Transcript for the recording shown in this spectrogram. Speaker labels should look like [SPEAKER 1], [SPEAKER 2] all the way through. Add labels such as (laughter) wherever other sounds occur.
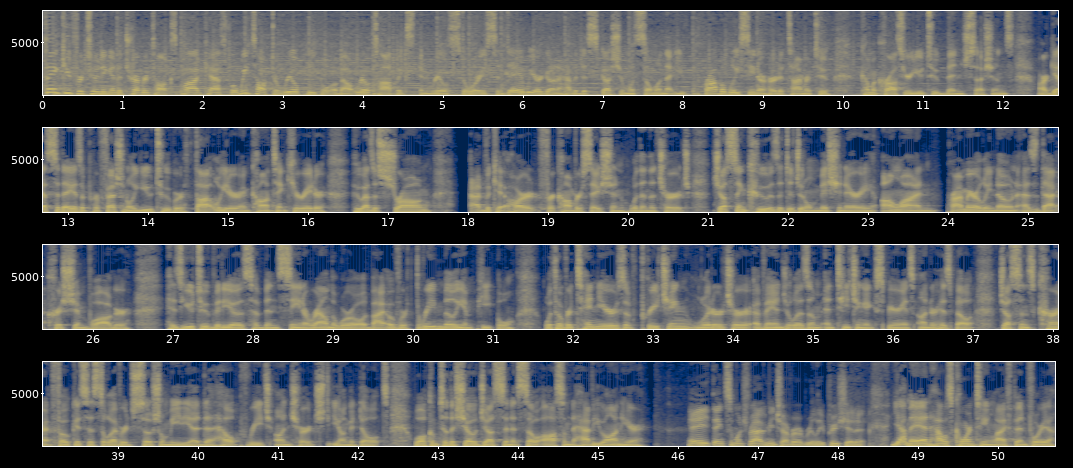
[SPEAKER 1] Thank you for tuning into Trevor Talks podcast, where we talk to real people about real topics and real stories. Today, we are going to have a discussion with someone that you've probably seen or heard a time or two come across your YouTube binge sessions. Our guest today is a professional YouTuber, thought leader, and content curator who has a strong advocate heart for conversation within the church. Justin Khoe is a digital missionary online, primarily known as that Christian vlogger. His YouTube videos have been seen around the world by over 3 million people. With over 10 years of preaching, literature, evangelism, and teaching experience under his belt, Justin's current focus is to leverage social media to help reach unchurched young adults. Welcome to the show, Justin. It's so awesome to have you on here.
[SPEAKER 2] Hey, thanks so much for having me, Trevor. I really appreciate it.
[SPEAKER 1] Yeah, man. How's quarantine life been for you?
